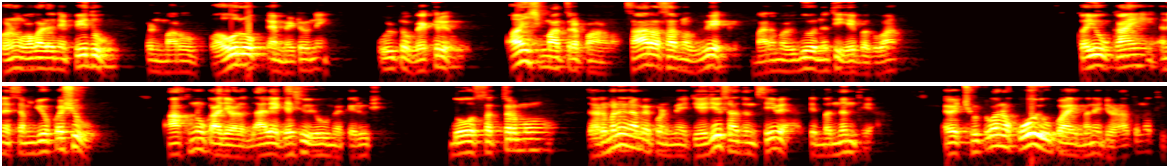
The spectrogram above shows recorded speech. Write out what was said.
ઘણું ઓગાળીને પીધું, પણ મારો ભવરોગ ત્યાં મેટ્યો નહીં. ઉલટો વેકર્યો. અંશ માત્ર પણ સાર અસારનો વિવેક મારામાં ઉગ્યો નથી, હે ભગવાન. કયું કાંઈ અને સમજ્યો કશું? આંખનું કાજળ ગાલે ઘસ્યું એવું મેં કર્યું છે. દો સત્તરમો ધર્મને નામે પણ મેં જે જે સાધન સેવ્યા તે બંધન થયા. હવે છૂટવાનો કોઈ ઉપાય મને જણાતો નથી.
